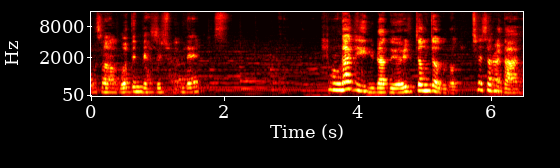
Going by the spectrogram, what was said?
그래서 뭐든지 하고 싶은데 한 가지 일이라도 열정적으로 최선을 다하는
